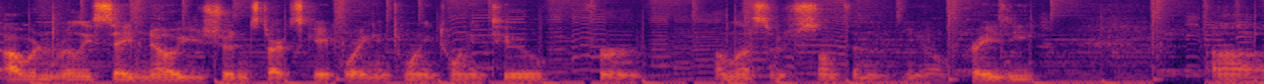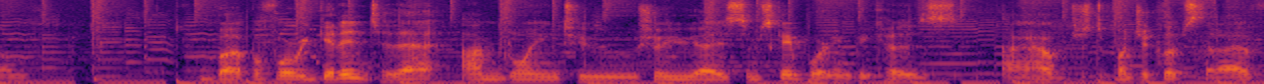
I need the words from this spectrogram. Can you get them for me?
I wouldn't really say no, you shouldn't start skateboarding in 2022 for unless there's something, you know, crazy. Um, but before we get into that, I'm going to show you guys some skateboarding because I have just a bunch of clips that I've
